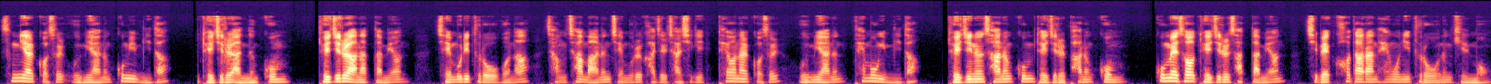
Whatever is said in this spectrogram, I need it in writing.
승리할 것을 의미하는 꿈입니다. 돼지를 안는 꿈 돼지를 안았다면 재물이 들어오거나 장차 많은 재물을 가질 자식이 태어날 것을 의미하는 태몽입니다. 돼지는 사는 꿈, 돼지를 파는 꿈. 꿈에서 돼지를 샀다면 집에 커다란 행운이 들어오는 길몽.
